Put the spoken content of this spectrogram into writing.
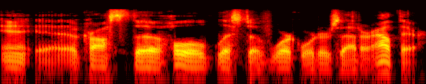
eh, across the whole list of work orders that are out there.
